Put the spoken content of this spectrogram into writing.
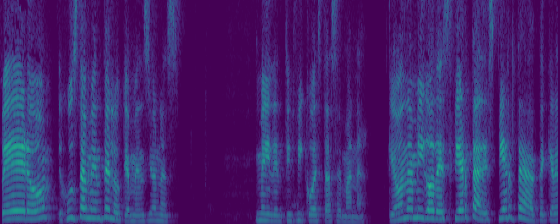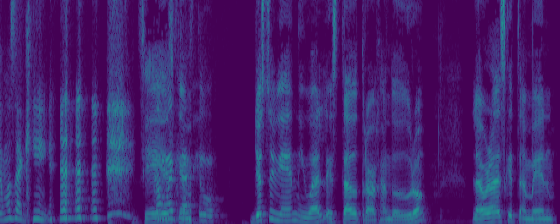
Pero justamente lo que mencionas, me identifico esta semana. ¿Qué onda, amigo? Despierta, despierta, te queremos aquí. ¿Cómo estás tú? Yo estoy bien, igual, he estado trabajando duro. La verdad es que también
